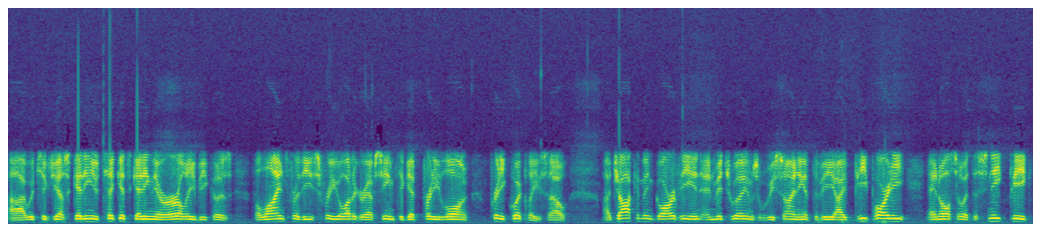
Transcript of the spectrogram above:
Uh, I would suggest getting your tickets, getting there early because the lines for these free autographs seem to get pretty long pretty quickly. So, uh, Giacomin Garvey and, and Mitch Williams will be signing at the VIP party and also at the sneak peek,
